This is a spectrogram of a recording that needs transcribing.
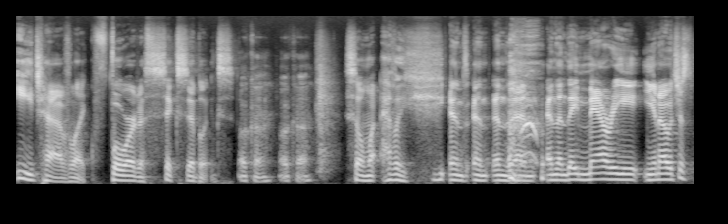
each have like four to six siblings. Okay. Okay. So my, I have a and and and then and then they marry. You know, it's just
